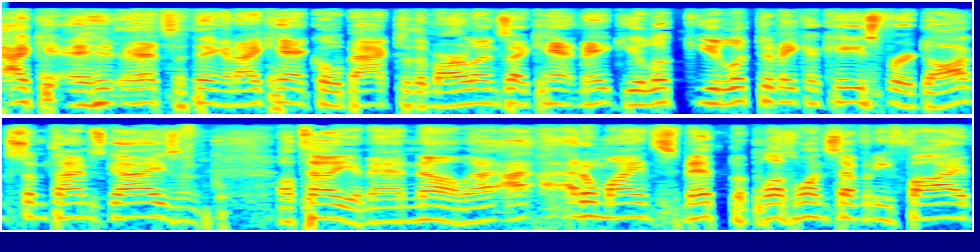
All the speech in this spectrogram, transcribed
I, I can't, that's the thing, and I can't go back to the Marlins. I can't make you look. You look to make a case for a dog sometimes, guys, and I'll tell you, man. No, I, I- I don't mind Smith, but plus one seventy five.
